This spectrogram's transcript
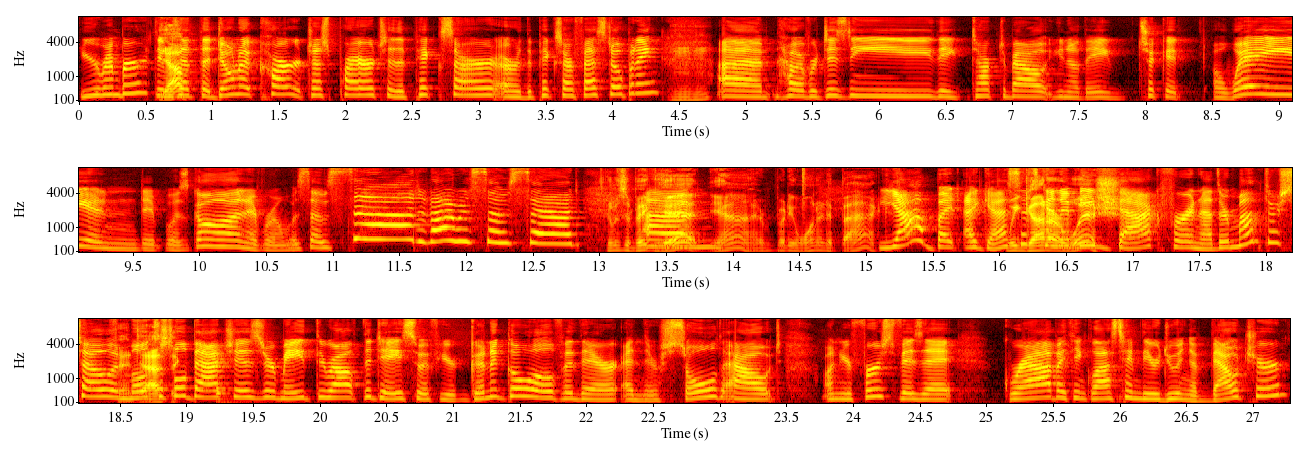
You remember? It Yeah. was at the donut cart just prior to the Pixar or the Pixar Fest opening. Um, however, Disney, they talked about, you know, they took it away and it was gone. Everyone was so sad, and I was so sad. It was a big Um, hit. Yeah, everybody wanted it back. Yeah, but I guess We it's going to be back for another month or so, and Fantastic. multiple batches are made throughout the day. So if you're going to go over there and they're sold out on your first visit, grab. I think last time they were doing a voucher.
